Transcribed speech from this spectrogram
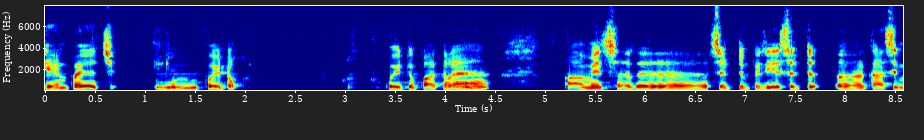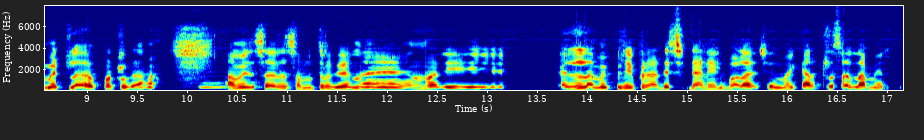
கேன் போயாச்சு போயிட்டோம். போயிட்டு பார்க்குறேன் அமித் சாரு செட்டு பெரிய செட்டு காசிமேட்டில் போட்டிருக்காங்க. அமித் சாரு சமுத்திரகன்னு இந்த மாதிரி எல்லாமே பெரிய பெரிய ஆர்டிஸ்ட் டேனியல் பாலாஜி இந்த மாதிரி கேரக்டர்ஸ் எல்லாமே இருக்கு.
